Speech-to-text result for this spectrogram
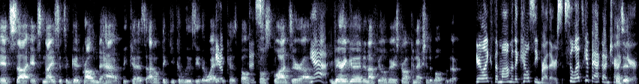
it's uh, it's nice. It's a good problem to have because I don't think you can lose either way because both both squads are uh, yeah very good, and I feel a very strong connection to both of them. You're like the mom of the Kelce brothers. So let's get back on track here.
